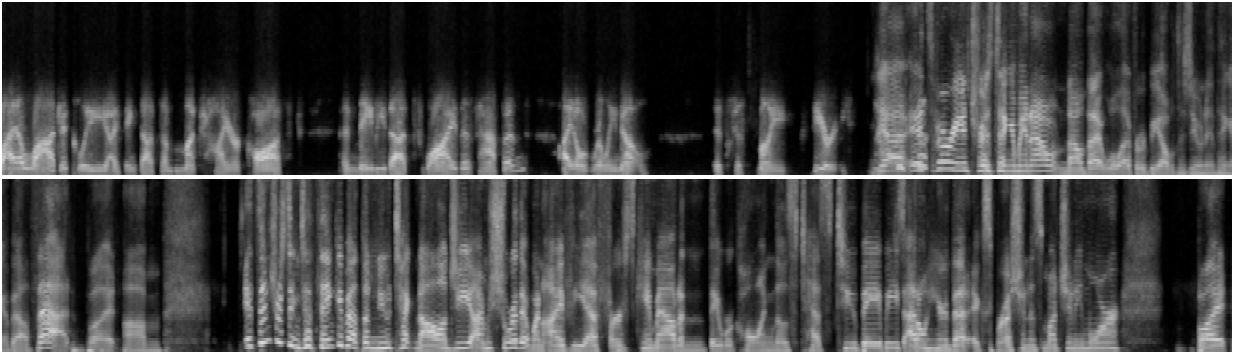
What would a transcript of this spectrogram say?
biologically, I think that's a much higher cost. And maybe that's why this happened. I don't really know. It's just my theory. yeah, it's very interesting. I mean, I don't know that we'll ever be able to do anything about that, but um it's interesting to think about the new technology. I'm sure that when IVF first came out and they were calling those test tube babies, I don't hear that expression as much anymore. But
